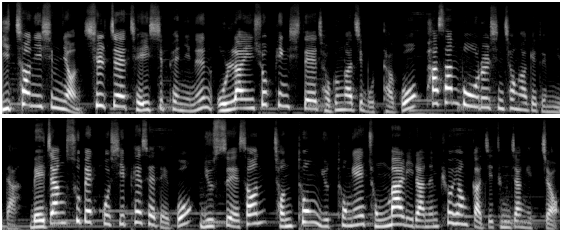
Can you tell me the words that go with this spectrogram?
2020년 실제 제이시페니는 온라인 쇼핑 시대에 적응하지 못하고 파산 보호를 신청하게 됩니다. 매장 수백 곳이 폐쇄되고 뉴스에선 전통 유통의 종말이라는 표현까지 등장했죠.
